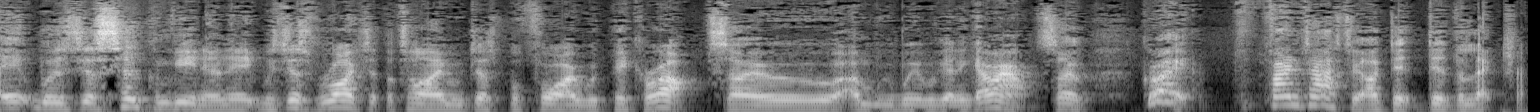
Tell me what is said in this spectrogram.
it was just so convenient. It was just right at the time, just before I would pick her up. So um, we, we were going to go out. So great, fantastic. I did, did the lecture,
